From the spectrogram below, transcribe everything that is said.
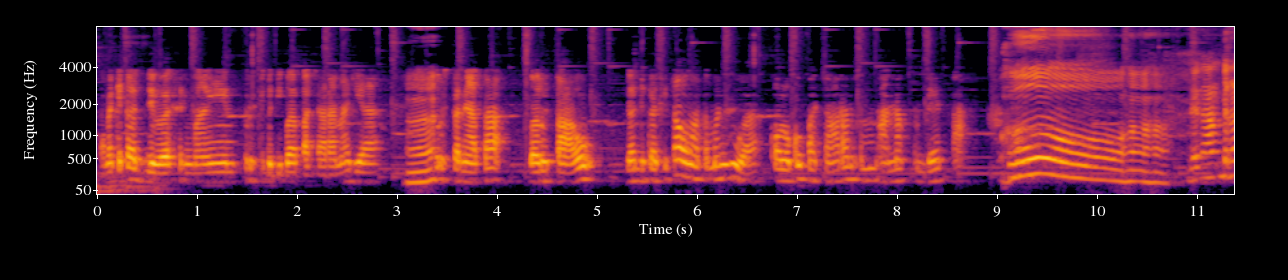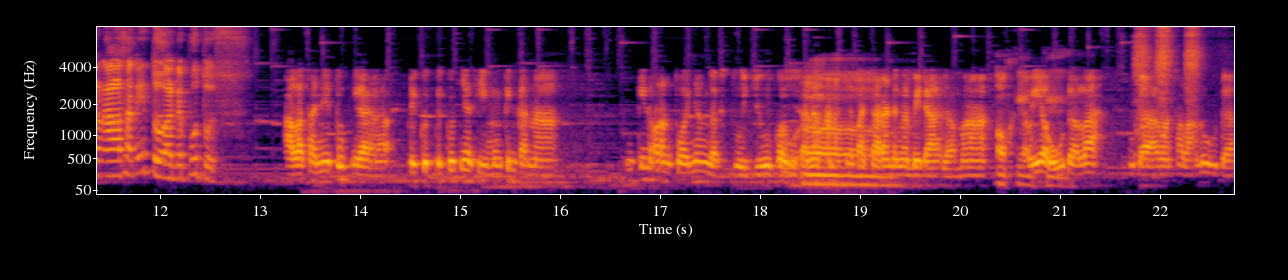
Karena kita juga sering main, terus tiba-tiba pacaran aja. Hah? Terus ternyata baru tahu dan dikasih tahu sama teman gua kalau gue pacaran sama anak pendeta. Oh, haha. Dengan dengan alasan itu Anda putus. Alasannya itu ya berikut-berikutnya sih mungkin karena mungkin orang tuanya nggak setuju kalau misalnya Oh. anaknya pacaran dengan beda agama. Oke, Tapi ya oke. udahlah, udah masa lalu udah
